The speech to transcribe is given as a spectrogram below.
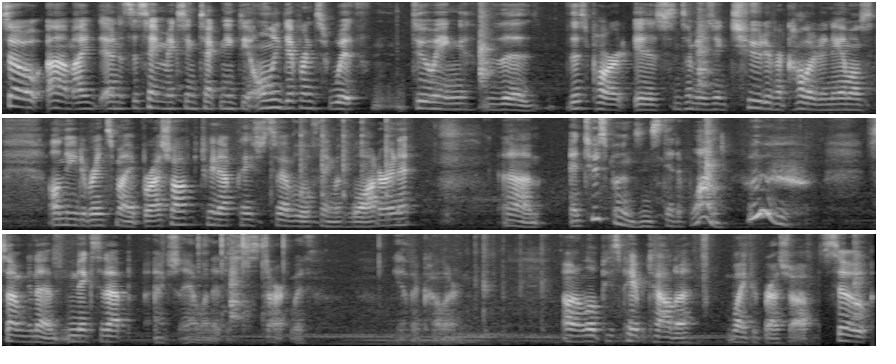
so um, I and it's the same mixing technique the only difference with doing the this part is since I'm using two different colored enamels I'll need to rinse my brush off between applications so I have a little thing with water in it um, and two spoons instead of one Whew. so I'm gonna mix it up Actually, I wanted to start with the other color. Oh, a little piece of paper towel to wipe your brush off. So,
